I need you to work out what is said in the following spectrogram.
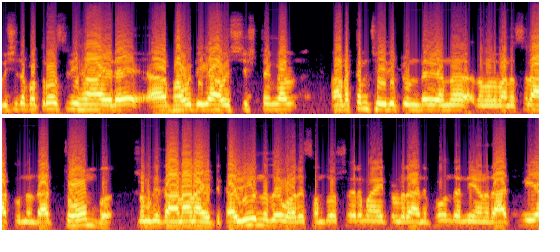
വിശുദ്ധ പത്രോസ് ലിഹായുടെ ഭൗതിക അവശിഷ്ടങ്ങൾ അടക്കം ചെയ്തിട്ടുണ്ട് എന്ന് നമ്മൾ മനസ്സിലാക്കുന്നുണ്ട്. ആ ടോംബ് നമുക്ക് കാണാനായിട്ട് കഴിയുന്നത് വളരെ സന്തോഷകരമായിട്ടുള്ള ഒരു അനുഭവം തന്നെയാണ്. ഒരു ആത്മീയ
